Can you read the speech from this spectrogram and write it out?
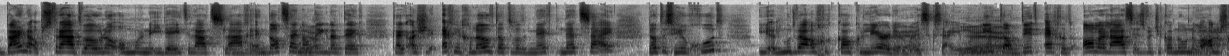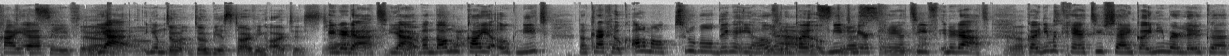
bijna op straat wonen om hun idee te laten slagen. En dat zijn dan Ja. dingen dat ik denk, kijk, als je er echt in gelooft, dat wat ik net, net zei, dat is heel goed. Je, het moet wel een gecalculeerde Ja. risk zijn. Je moet niet dat dit echt het allerlaatste is wat je kan doen, want Ja, anders ga je... Ja. Je- Don't, don't be a starving artist. Inderdaad, ja, want dan kan je ook niet, dan krijg je ook allemaal troebel dingen in je hoofd en dan kan je ook niet meer creatief, inderdaad. Ja. Kan je niet meer creatief zijn, kan je niet meer leuke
